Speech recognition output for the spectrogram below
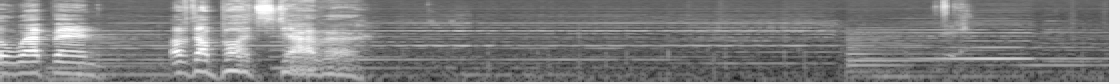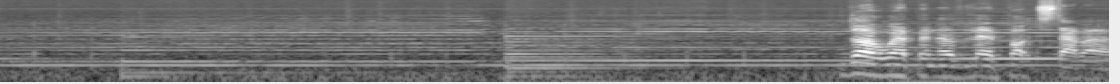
The weapon of the butt stabber. The weapon of the butt stabber.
